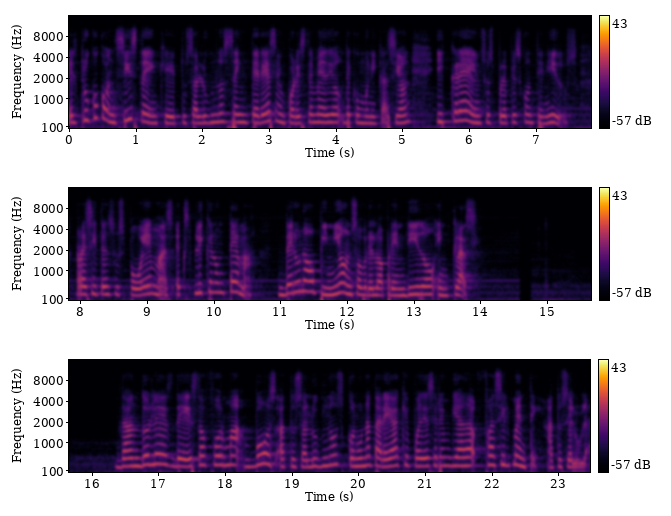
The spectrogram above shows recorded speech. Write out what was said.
El truco consiste en que tus alumnos se interesen por este medio de comunicación y creen sus propios contenidos, reciten sus poemas, expliquen un tema, den una opinión sobre lo aprendido en clase dándoles de esta forma voz a tus alumnos con una tarea que puede ser enviada fácilmente a tu celular.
